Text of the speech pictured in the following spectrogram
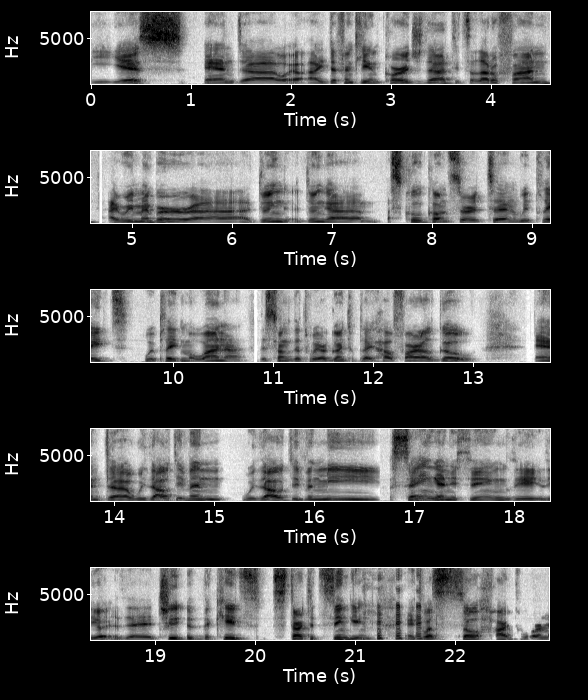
Yes and uh, I definitely encourage that. It's a lot of fun. I remember uh, doing doing a, a, school concert, and we played we played Moana, the song that we are going to play, "How Far I'll Go," and uh, without even without even me saying anything, the the the, the kids started singing. it was so heartwarming.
